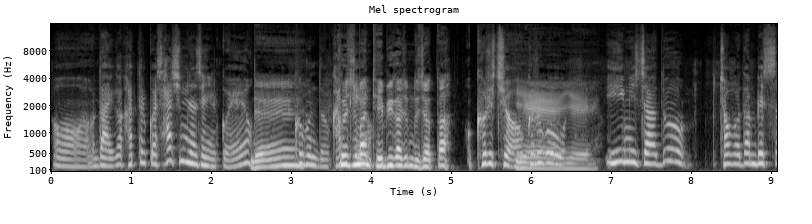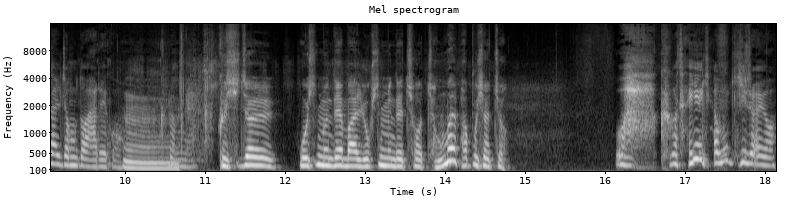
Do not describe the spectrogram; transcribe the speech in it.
어, 나이가 같을 거예요. 40년생일 거예요. 네. 그분도 같아요. 그렇지만 데뷔가 좀 늦었다. 어, 그렇죠. 예, 그리고 예. 이미자도 저보다 몇 살 정도 아래고. 음. 그럼요. 그 시절 50년대 말 60년대 초 정말 바쁘셨죠. 와, 그거 다 얘기하면 길어요.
